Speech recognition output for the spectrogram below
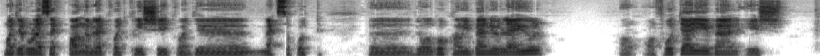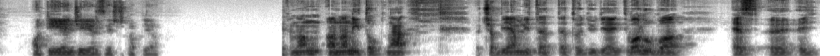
magyarul ezek panelek, vagy klisék, vagy ö, megszokott ö, dolgok, amiben ő leül a, a foteljében, és a TNG érzést kapja. A nanitoknál, Csabi említetted, hogy ugye itt valóban ez egy,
